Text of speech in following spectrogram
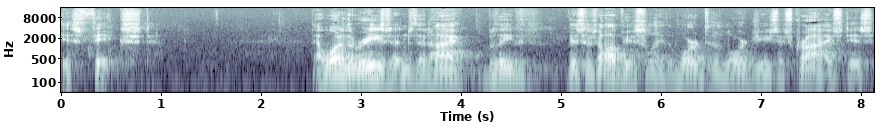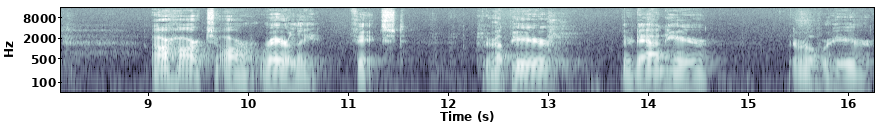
is fixed. Now, one of the reasons that I believe this is obviously the words of the Lord Jesus Christ is our hearts are rarely fixed. They're up here, they're down here, they're over here,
